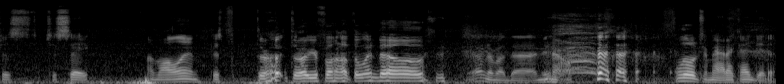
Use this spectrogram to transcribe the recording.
just just say, "I'm all in." Just throw throw your phone out the window. I don't know about that. I mean, No. a little dramatic. I get it.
